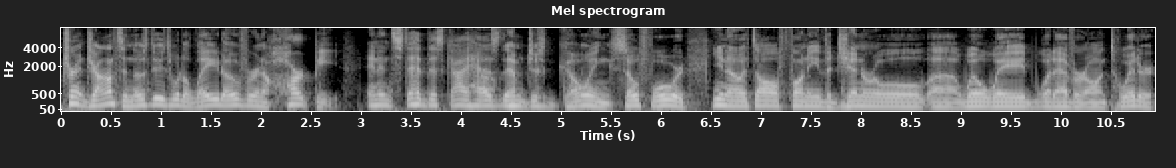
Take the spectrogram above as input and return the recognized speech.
Trent Johnson, those dudes would have laid over in a heartbeat. And instead, this guy has them just going so forward. You know, it's all funny, the general uh, Will Wade, whatever on Twitter.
